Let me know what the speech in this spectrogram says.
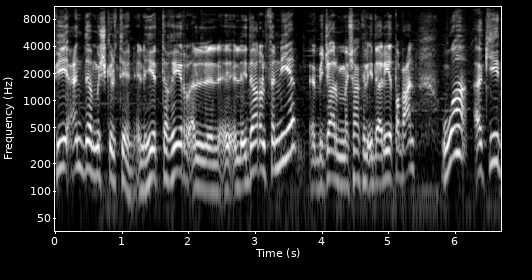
في عنده مشكلتين اللي هي التغيير الإدارة الفنية بجانب مشاكل إدارية طبعا وأكيد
